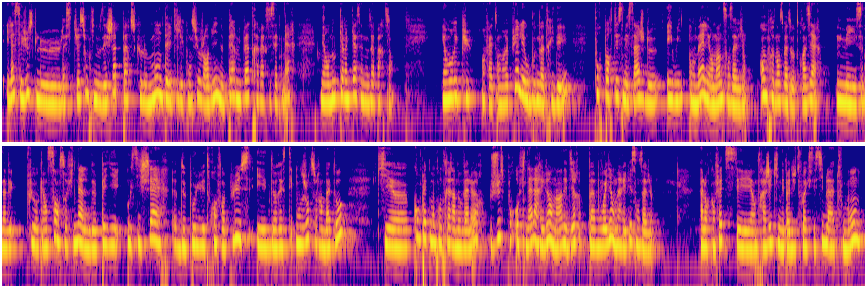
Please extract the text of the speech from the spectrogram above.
Et là, c'est juste le, la situation qui nous échappe parce que le monde tel qu'il est conçu aujourd'hui ne permet pas de traverser cette mer, mais en aucun cas ça nous appartient. Et on aurait pu, en fait, on aurait pu aller au bout de notre idée pour porter ce message de « Eh oui, on est allé en Inde sans avion, en prenant ce bateau de croisière ». Mais ça n'avait plus aucun sens au final de payer aussi cher, de polluer trois fois plus et de rester 11 jours sur un bateau qui est euh, complètement contraire à nos valeurs, juste pour au final arriver en Inde et dire bah vous voyez on arrivé sans avion. Alors qu'en fait c'est un trajet qui n'est pas du tout accessible à tout le monde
